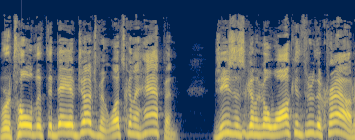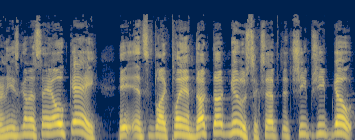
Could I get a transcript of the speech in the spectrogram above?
We're told at the day of judgment, what's going to happen? Jesus is going to go walking through the crowd and he's going to say, okay, it's like playing duck, duck, goose, except it's sheep, sheep, goat.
